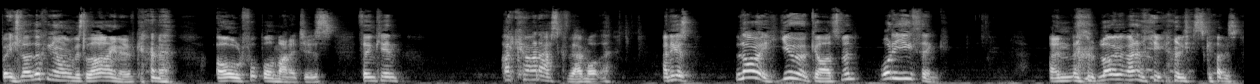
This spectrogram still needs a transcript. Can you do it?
but he's like looking on his line of kind of old football managers, thinking, I can't ask them what. And he goes, Laurie, you're a guardsman. What do you think? And Laurie of just goes,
